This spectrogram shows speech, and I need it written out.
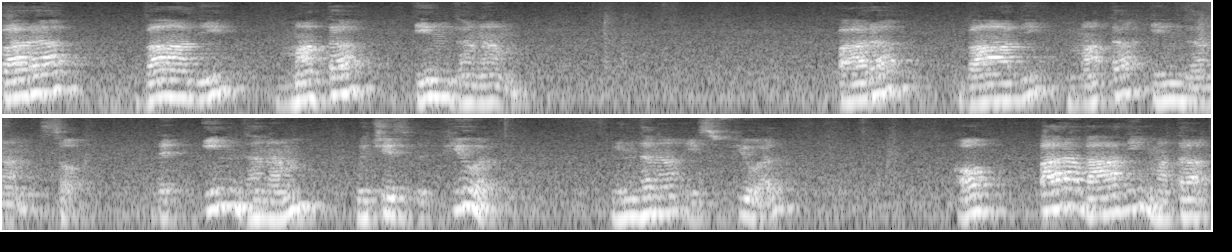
para vadi mata indhanam. Para vadi mata indhanam. So the indhanam, which is the fuel, indhana is fuel, of paravadi mata,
